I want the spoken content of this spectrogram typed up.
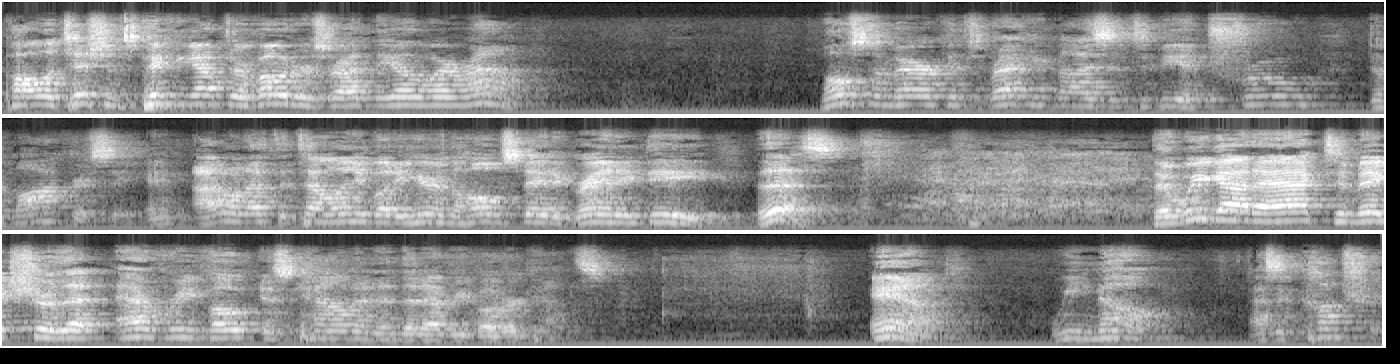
politicians picking out their voters rather than the other way around. Most Americans recognize it to be a true democracy. And I don't have to tell anybody here in the home state of Granny D this. that we got to act to make sure that every vote is counted and that every voter counts. And we know, as a country,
